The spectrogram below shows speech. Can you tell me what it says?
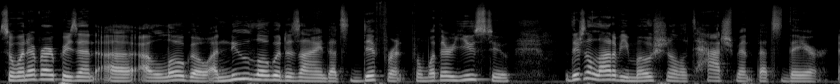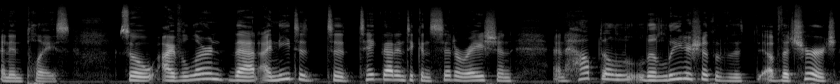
So whenever I present a, a logo, a new logo design that's different from what they're used to, there's a lot of emotional attachment that's there and in place. So I've learned that I need to, to take that into consideration and help the, the leadership of the, of the church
